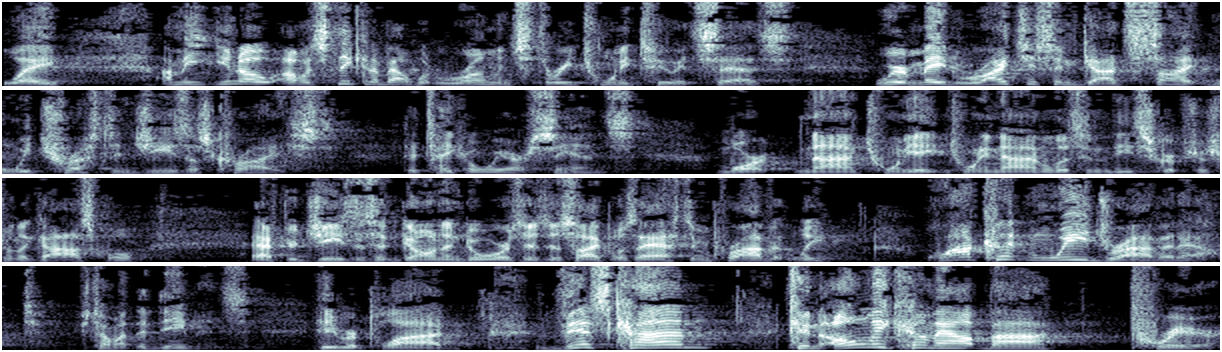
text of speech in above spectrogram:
Way. I mean, you know, I was thinking about what Romans 3:22 it says. We're made righteous in God's sight when we trust in Jesus Christ to take away our sins. Mark 9, 28 and 29, listen to these scriptures from the gospel. After Jesus had gone indoors, his disciples asked him privately, Why couldn't we drive it out? He's talking about the demons. He replied, This kind can only come out by prayer.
